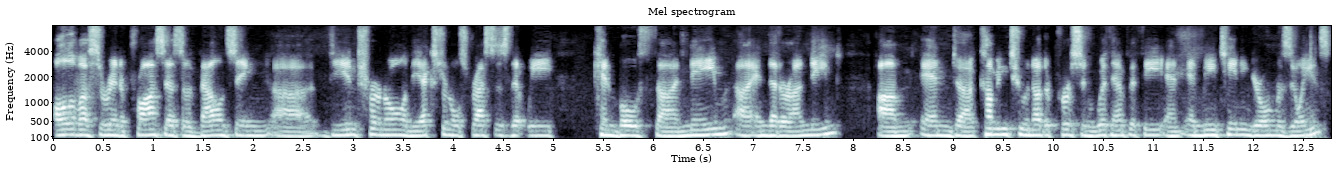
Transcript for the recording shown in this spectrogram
all of us are in a process of balancing uh, the internal and the external stresses that we can both uh, name uh, and that are unnamed. Um, and uh, coming to another person with empathy and, and maintaining your own resilience,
